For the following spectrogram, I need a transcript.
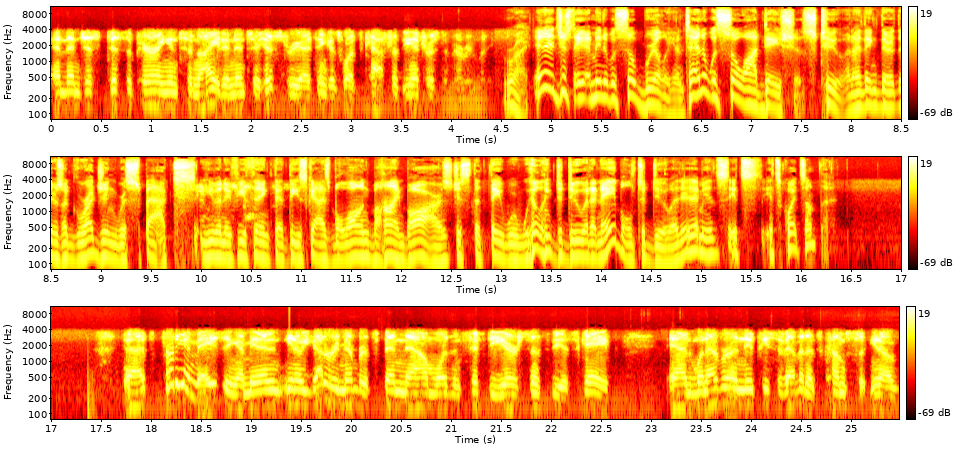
and then just disappearing into night and into history, I think is what's captured the interest of everybody. Right. And it just, I mean, it was so brilliant and it was so audacious, too. And I think there, there's a grudging respect, even if you think that these guys belong behind bars, just that they were willing to do it and able to do it. I mean, it's, it's, it's quite something. Yeah, it's pretty amazing. I mean, you know, you got to remember it's been now more than 50 years since the escape. And whenever a new piece of evidence comes, you know,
